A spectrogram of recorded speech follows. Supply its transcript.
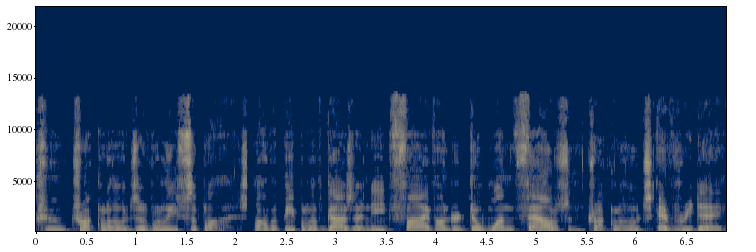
two truckloads of relief supplies, while the people of Gaza need 500 to 1,000 truckloads every day.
